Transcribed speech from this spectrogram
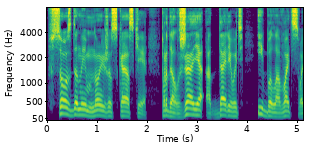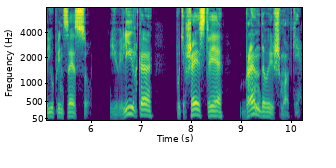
в созданной мной же сказке, продолжая отдаривать и баловать свою принцессу. Ювелирка, путешествия, брендовые шмотки.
